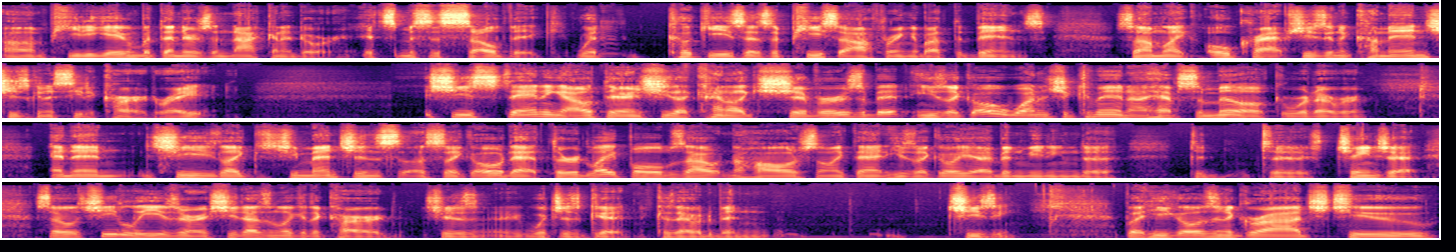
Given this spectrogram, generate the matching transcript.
um, Petey gave him, but then there's a knock on the door. It's Mrs. Selvig with cookies as a peace offering about the bins. So I'm like, oh crap, she's gonna come in. She's gonna see the card, right? She's standing out there and she like kind of like shivers a bit. He's like, oh, why don't you come in? I have some milk or whatever. And then she like she mentions us like, oh, that third light bulb's out in the hall or something like that. He's like, oh yeah, I've been meaning to to to change that. So she leaves her. She doesn't look at the card, She doesn't, which is good because that would have been cheesy. But he goes in a garage to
